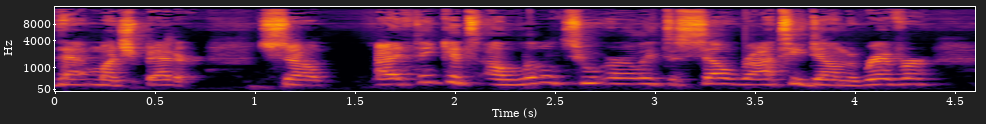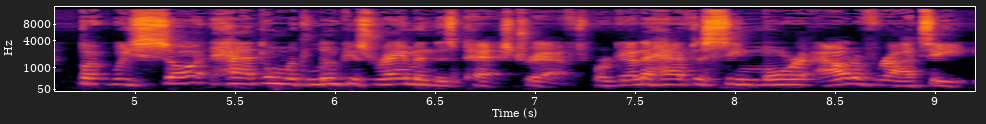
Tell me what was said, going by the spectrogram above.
that much better. So I think it's a little too early to sell Raty down the river, but we saw it happen with Lucas Raymond this past draft. We're going to have to see more out of Raty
